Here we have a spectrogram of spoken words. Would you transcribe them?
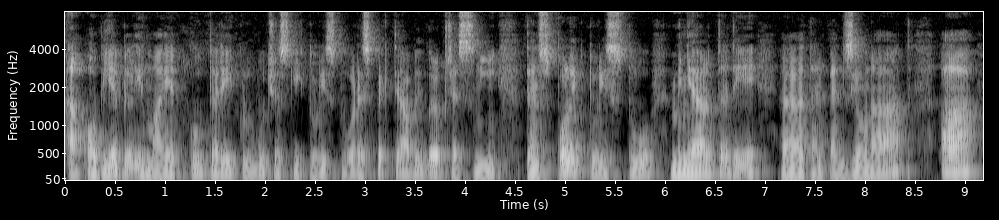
A obě byly v majetku tedy klubu českých turistů. Respektive, aby byl přesný, ten spolek turistů měl tedy eh, ten penzionát a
